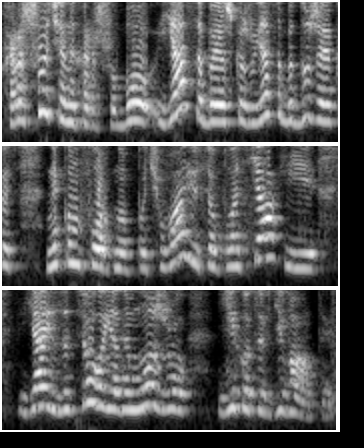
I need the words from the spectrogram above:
Хорошо чи не хорошо? Бо я себе, я ж кажу, я себе дуже якось некомфортно почуваюся в платтях, і я із-за цього я не можу їх оце вдівати.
